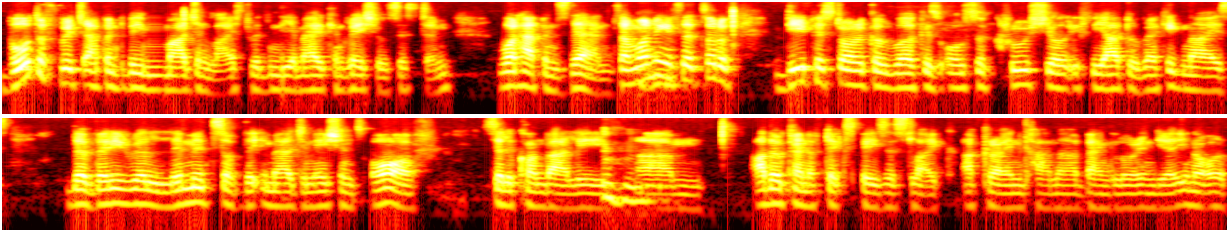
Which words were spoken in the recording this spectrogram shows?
both of which happen to be marginalized within the American racial system, what happens then? So I'm wondering if that sort of deep historical work is also crucial if we are to recognize the very real limits of the imaginations of Silicon Valley, mm -hmm. um, other kind of tech spaces like Accra in Ghana, Bangalore, India, you know, or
